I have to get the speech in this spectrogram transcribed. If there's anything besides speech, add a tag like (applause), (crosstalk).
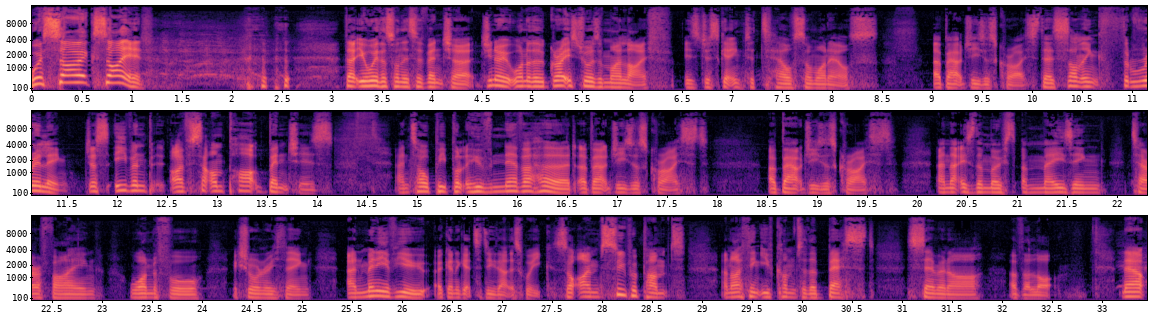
We're so excited (laughs) that you're with us on this adventure. Do you know, one of the greatest joys of my life is just getting to tell someone else about Jesus Christ. There's something thrilling. Just even, I've sat on park benches and told people who've never heard about Jesus Christ about Jesus Christ. And that is the most amazing, terrifying, wonderful, extraordinary thing. And many of you are going to get to do that this week. So I'm super pumped, and I think you've come to the best seminar of the lot. Now,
